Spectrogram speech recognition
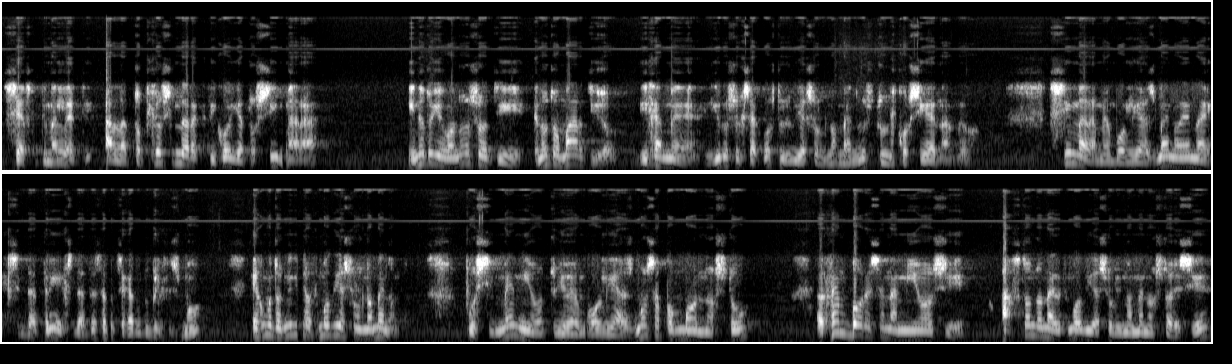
σε αυτή τη μελέτη. Αλλά το πιο συνταρακτικό για το σήμερα είναι το γεγονός ότι ενώ το Μάρτιο είχαμε γύρω στους 600 τους διασωληνωμένους, του 21 λέω, σήμερα με εμβολιασμένο ένα 63-64% του πληθυσμού, έχουμε τον ίδιο αριθμό διασωληνωμένων. Που σημαίνει ότι ο εμβολιασμός από μόνος του δεν μπόρεσε να μειώσει αυτόν τον αριθμό διασωληνωμένων στο ΕΣΥ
